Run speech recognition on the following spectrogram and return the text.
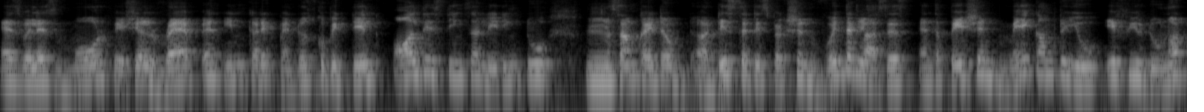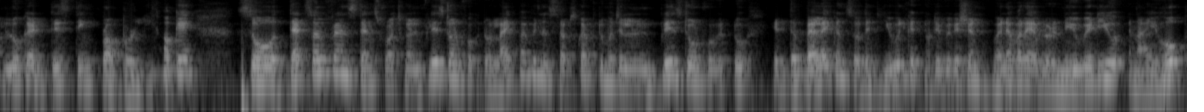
as well as more facial wrap and incorrect pantoscopic tilt. All these things are leading to um, some kind of uh, dissatisfaction with the glasses and the patient may come to you if you do not look at this thing properly. Okay. So that's all friends. Thanks for watching and please don't forget to like my video subscribe to my channel. And please don't forget to hit the bell icon so that you will get notification whenever I upload a new video. And I hope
